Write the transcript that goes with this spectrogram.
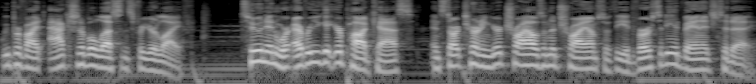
we provide actionable lessons for your life. Tune in wherever you get your podcasts and start turning your trials into triumphs with the Adversity Advantage today.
